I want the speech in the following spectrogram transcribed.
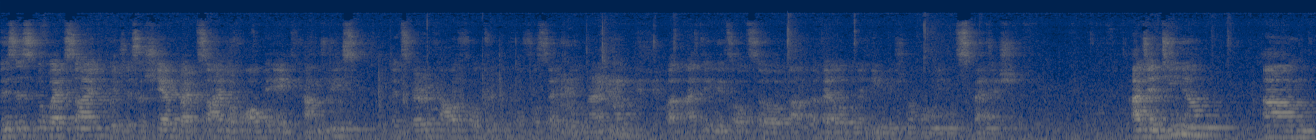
This is the website, which is a shared website of all the eight countries. It's very powerful, typical for Central America, but I think it's also uh, available in English, not only in Spanish. Argentina, um,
